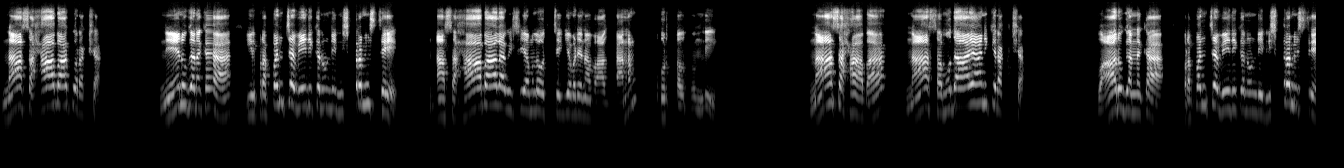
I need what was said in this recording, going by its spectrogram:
నా సహాబాకు రక్ష. నేను గనక ఈ ప్రపంచ వేదిక నుండి నిష్క్రమిస్తే నా సహాబాల విషయంలో చెయ్యబడిన వాగ్దానం పూర్తవుతుంది. నా సహాబా నా సముదాయానికి రక్ష. వారు గనక ప్రపంచ వేదిక నుండి నిష్క్రమిస్తే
